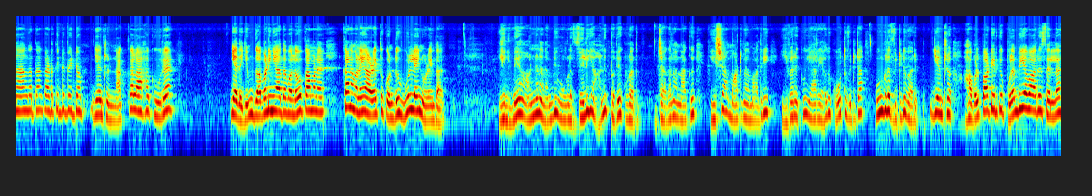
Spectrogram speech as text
நாங்கள் தான் கடத்திட்டு போயிட்டோம் என்று நக்கலாக கூற எதையும் கவனியாதவளோ கவன கணவனை அழைத்து கொண்டு உள்ளே நுழைந்தார் இனிமே அண்ணனை நம்பி உங்களை வெளியே அனுப்பவே கூடாது. ஜெகன் அண்ணாக்கு இஷா மாட்டினது மாதிரி இவருக்கும் யாரையாவது கோத்து விட்டுட்டா உங்களை விட்டுடுவார் என்று அவள் பாட்டிற்கு புலம்பியவாறு செல்ல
